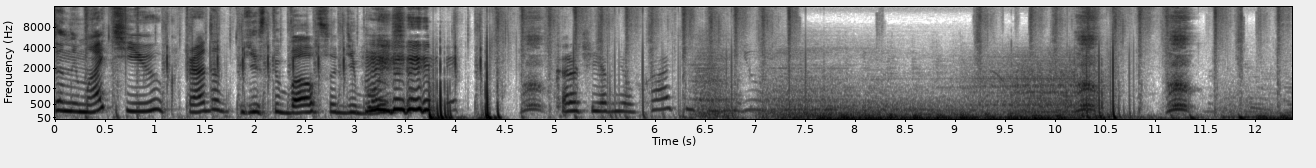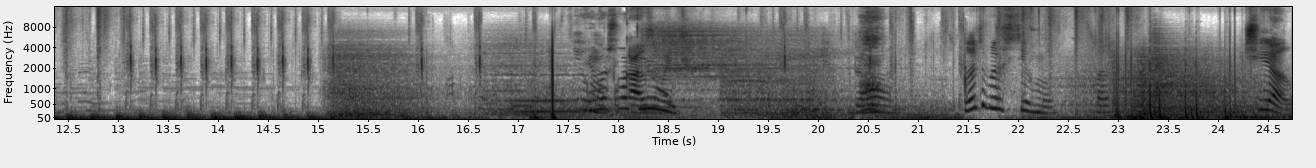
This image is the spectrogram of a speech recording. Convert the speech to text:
Це не матюк, правда? Їсти балса, дібойся. Коротше, я в нього в хаті. Я Сігму знайшла показувати. ключ. Да. Коли ти будеш сігму? Чел.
